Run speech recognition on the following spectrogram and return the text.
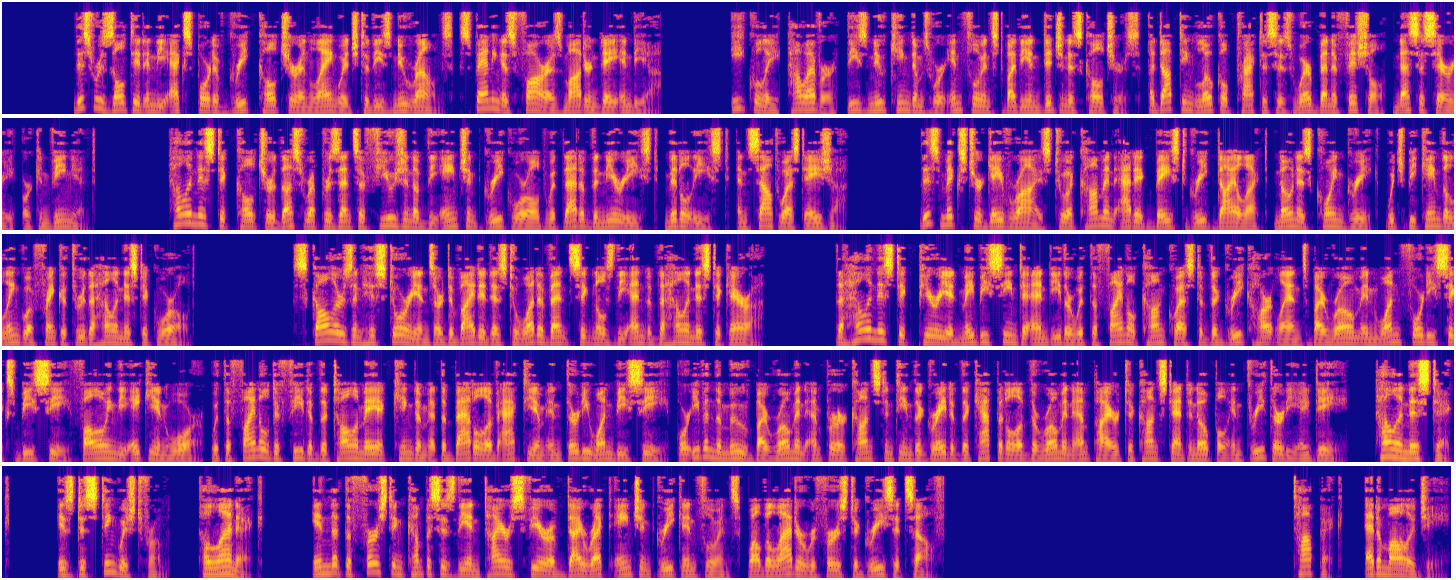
This resulted in the export of Greek culture and language to these new realms, spanning as far as modern-day India. Equally, however, these new kingdoms were influenced by the indigenous cultures, adopting local practices where beneficial, necessary, or convenient. Hellenistic culture thus represents a fusion of the ancient Greek world with that of the Near East, Middle East, and Southwest Asia. This mixture gave rise to a common Attic-based Greek dialect, known as Koine Greek, which became the lingua franca through the Hellenistic world. Scholars and historians are divided as to what event signals the end of the Hellenistic era. The Hellenistic period may be seen to end either with the final conquest of the Greek heartlands by Rome in 146 BC following the Achaean War, with the final defeat of the Ptolemaic kingdom at the Battle of Actium in 31 BC, or even the move by Roman Emperor Constantine the Great of the capital of the Roman Empire to Constantinople in 330 AD. Hellenistic is distinguished from Hellenic in that the first encompasses the entire sphere of direct ancient Greek influence, while the latter refers to Greece itself. Etymology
